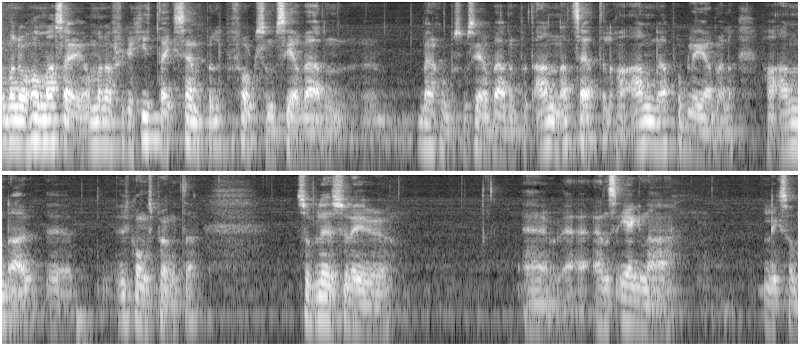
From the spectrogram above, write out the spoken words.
om man då har massa, om man då försöker hitta exempel på folk som ser världen, eh, människor som ser världen på ett annat sätt eller har andra problem eller har andra eh, utgångspunkter. Så belyser det ju eh, ens egna, liksom,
